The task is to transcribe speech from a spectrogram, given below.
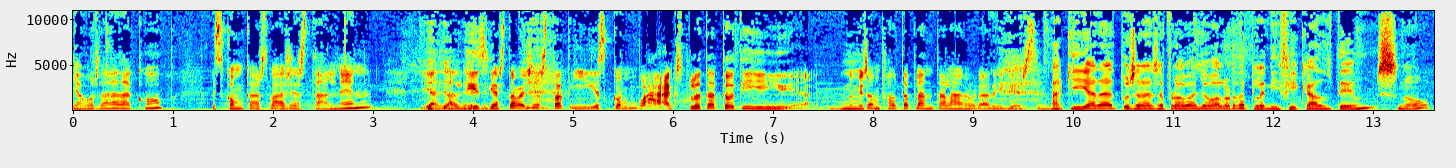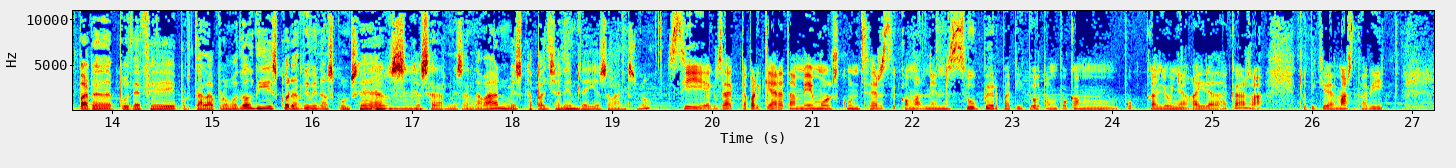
Llavors, ara de cop, és com que es va gestar el nen i el, el disc ja estava ajustat i és com, uah, explota tot i eh, només em falta plantar l'arbre, diguéssim. Aquí ara et posaràs a prova allò a l'hora de planificar el temps, no?, per a poder fer, portar la promo del disc, quan arribin els concerts, que seran més endavant, més cap al gener, em deies abans, no? Sí, exacte, perquè ara també molts concerts, com el nen és super petitó, tampoc em puc allunyar gaire de casa, tot i que vam estar a Vic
